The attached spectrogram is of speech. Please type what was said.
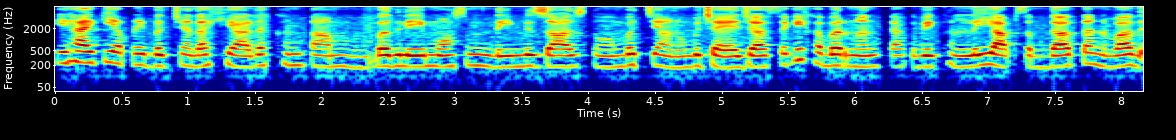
ਕਿਹਾ ਹੈ ਕਿ ਆਪਣੇ ਬੱਚਿਆਂ ਦਾ ਖਿਆਲ ਰੱਖਣ ਤਾਂ ਬਦਲੇ ਮੌਸਮ ਦੇ ਮਿਜ਼ਾਜ ਤੋਂ ਬੱਚਿਆਂ ਨੂੰ ਬਚਾਇਆ ਜਾ ਸਕੇ। ਖਬਰ ਨੂੰ ਅੰਤ ਤੱਕ ਵੇਖਣ ਲਈ ਆਪ ਸਭ ਦਾ ਧੰਨਵਾਦ।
